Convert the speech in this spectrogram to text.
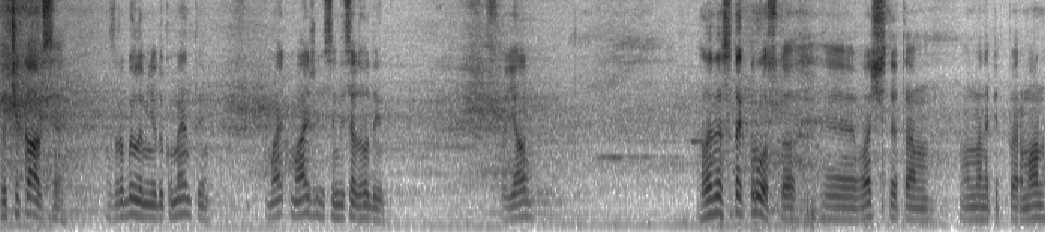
Дочекався. Зробили мені документи май- майже 80 годин. Стояв. Але не все так просто. Е, Бачите, там У мене підпер ман.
